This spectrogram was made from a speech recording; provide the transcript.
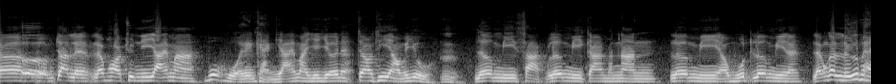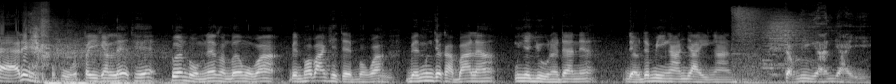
เออเออหลวมจัดเลย แล้วพอชุดนี้ย้ายมา พวกหัวแข็งๆย้ายมาเยอะๆเนี่ยเจ้าที่เอาไม่อยู่ อืม เริ่มมีสักเริ่มมีการพนัน เริ่มมีอาวุธเริ่มมีอะไรแล้วมันก็ลื้อแผลดิโอ้โหตีกันเละเทะเพื่อนผมเนี่ยสำเริงบอกว่าเป็นพ่อบ้านเขตเจ็ดบอกว่าเบนซ์มึงจะกลับบ้านแล้วมึงอย่าอยู่ในแดนเนี้ยเดี๋ยวจะมีงานใหญ่อีกงาน จะมีงานใหญ่อีก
